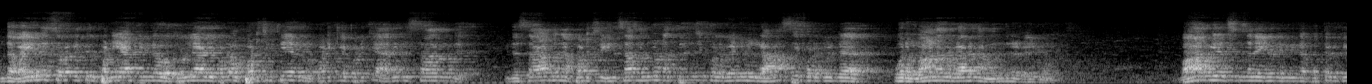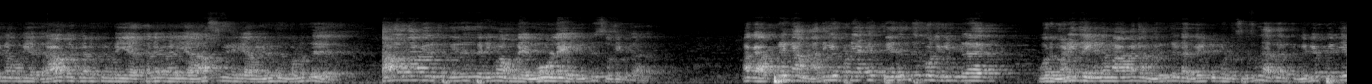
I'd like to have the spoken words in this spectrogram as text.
அந்த வைரஸ் சுரங்கத்தில் பணியாற்றுகின்ற ஒரு தொழிலாளி கூட நம்ம படிச்சுக்கிட்டே இருக்கணும். படிக்க படிக்க அறிவு சார்ந்து. இது சார்ந்து நான் படிச்சு இது சார்ந்து இன்னும் நான் தெரிஞ்சுக்கொள்ள வேண்டும் என்று ஆசைப்படக்கூடிய ஒரு மாணவர்களாக நாம் இருந்துட வேண்டும். வாழ்வியல் சிந்தனைகள் என்கிற புத்தகத்தில் நம்முடைய திராவிட கழகத்தினுடைய தலைவர் ஐயா ஆசிரியர் எழுதும் பொழுது ஆழமாக இருப்பது எது தெரியுமா? அவருடைய மூளை என்று சொல்லுகிறார் ஆக அப்படி நாம் அதிகப்படியாக தெரிந்து கொள்கின்ற ஒரு மனித இனமாக நாம் இருந்திட வேண்டும் என்று சொல்வது அதற்கு மிகப்பெரிய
